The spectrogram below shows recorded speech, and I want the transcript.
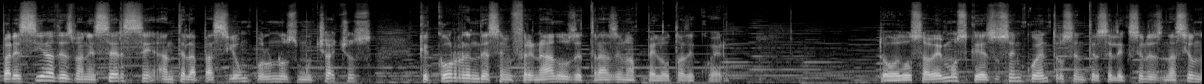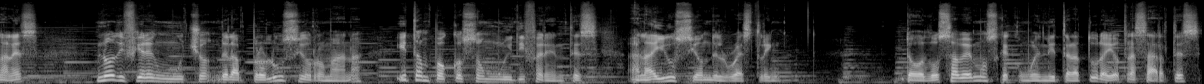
pareciera desvanecerse ante la pasión por unos muchachos que corren desenfrenados detrás de una pelota de cuero. Todos sabemos que esos encuentros entre selecciones nacionales no difieren mucho de la prolucio romana y tampoco son muy diferentes a la ilusión del wrestling. Todos sabemos que como en literatura y otras artes,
